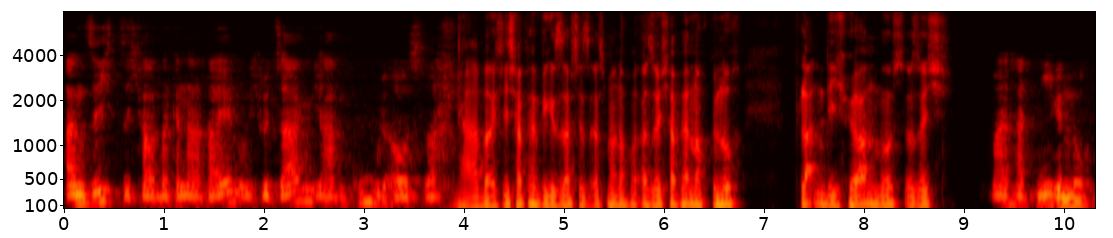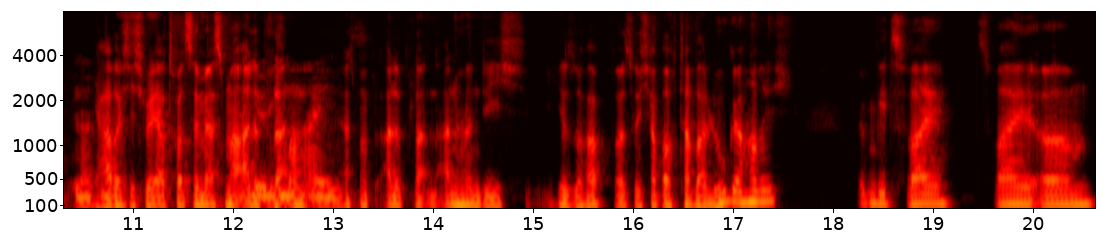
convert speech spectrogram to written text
Ansicht. Ich kann, man kann da rein und ich würde sagen, die haben gut Auswahl. Ja, aber ich, ich habe ja wie gesagt jetzt erstmal noch, also ich habe ja noch genug Platten, die ich hören muss. Also ich man hat nie genug Platten. Ja, aber ich, ich will ja trotzdem erstmal alle Platten, erstmal alle Platten anhören, die ich hier so habe. Also ich habe auch Tabaluga, habe ich. Irgendwie zwei, zwei ähm,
